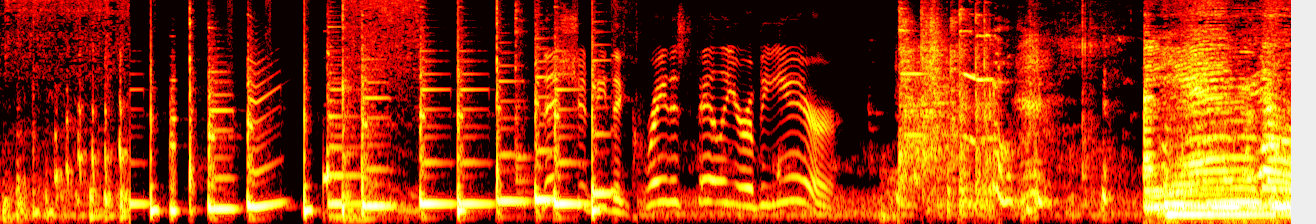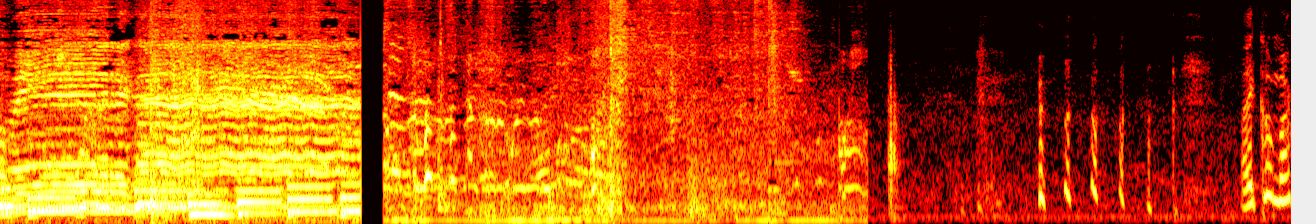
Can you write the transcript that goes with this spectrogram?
This greatest failure of the year. Aí, como é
